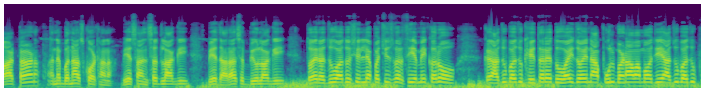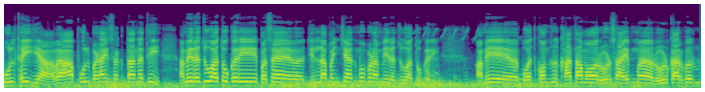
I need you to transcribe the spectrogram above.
પાટણ અને બનાસકાંઠાના. બે સાંસદ લાગી, બે ધારાસભ્યો લાગી. તોય રજૂઆતો છેલ્લા પચીસ વર્ષથી અમે કરો કે આજુબાજુ ખેતરે ધોવાઈ જોઈને આ પુલ બનાવવામાં જે આજુબાજુ પુલ થઈ ગયા. હવે આ પુલ બનાવી શકતા નથી. અમે રજૂઆતો કરી, પછી જિલ્લા પંચાયતમાં પણ અમે રજૂઆતો કરી. અમે બોધકોમ ખાતામાં રોડ સાહેબમાં રોડ કારકુન,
